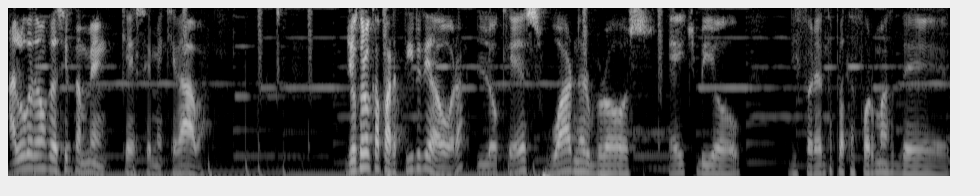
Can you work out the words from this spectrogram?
algo que tengo que decir también, que se me quedaba. Yo creo que a partir de ahora, lo que es Warner Bros., HBO, diferentes plataformas de,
